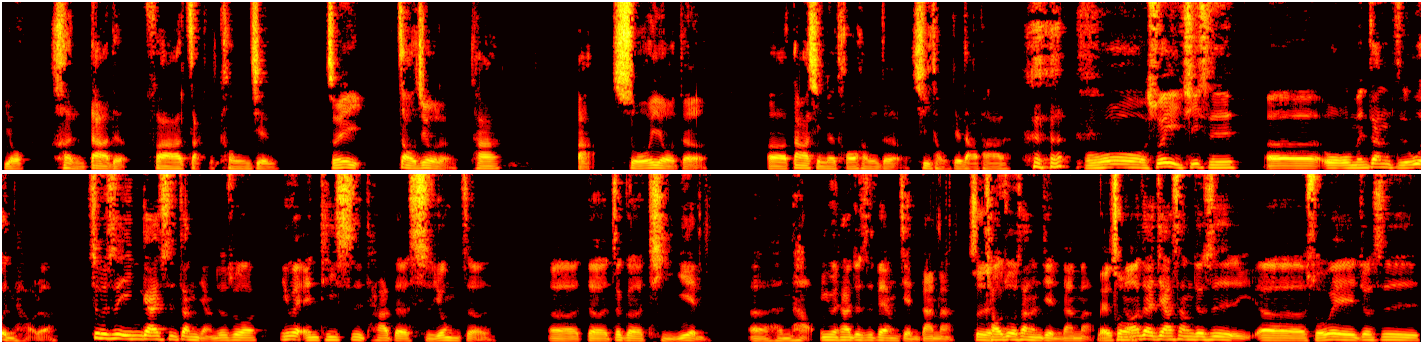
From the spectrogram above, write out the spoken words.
有很大的发展空间，所以造就了他把所有的呃大型的投行的系统给打趴了。哦，所以其实呃，我我们这样子问好了，是不是应该是这样讲？就是说，因为 NT 四它的使用者呃的这个体验呃很好，因为它就是非常简单嘛，是操作上很简单嘛，没错然后再加上就是呃所谓就是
